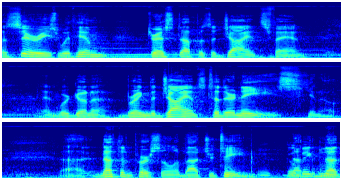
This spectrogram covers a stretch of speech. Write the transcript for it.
a series with him dressed up as a Giants fan, and we're going to bring the Giants to their knees, you know. Uh, nothing personal about your team. Go nothing, Big Blue. not-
